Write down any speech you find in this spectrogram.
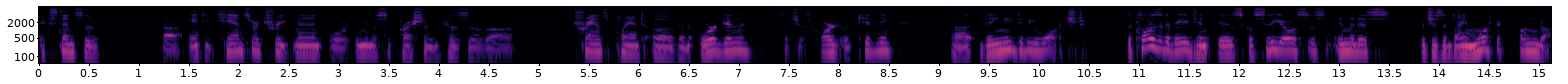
extensive uh, anti-cancer treatment or immunosuppression because of uh, transplant of an organ, such as heart or kidney, uh, they need to be watched. The causative agent is Coccidioides immitis which is a dimorphic fungi.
